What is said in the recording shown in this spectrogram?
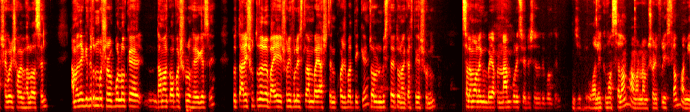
আশা করি সবাই ভালো আছেন। আমাদের কিন্তু নতুন বছর উপলক্ষে ধামাকা অফার শুরু হয়ে গেছে। তো তারই সূত্র ধরে ভাই শরীফুল ইসলাম ভাই আসছেন কসবার দিকে। চলুন বিস্তারিত ওনার কাছ থেকে শুনি। আসসালামু আলাইকুম ভাই, আপনার নাম পরিচয় এটা যদি বলতেন। জি ওয়ালাইকুম আসসালাম। আমার নাম শরীফুল ইসলাম, আমি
